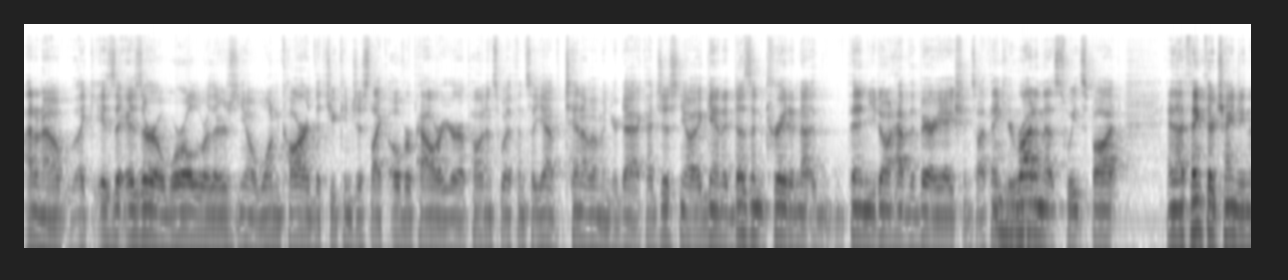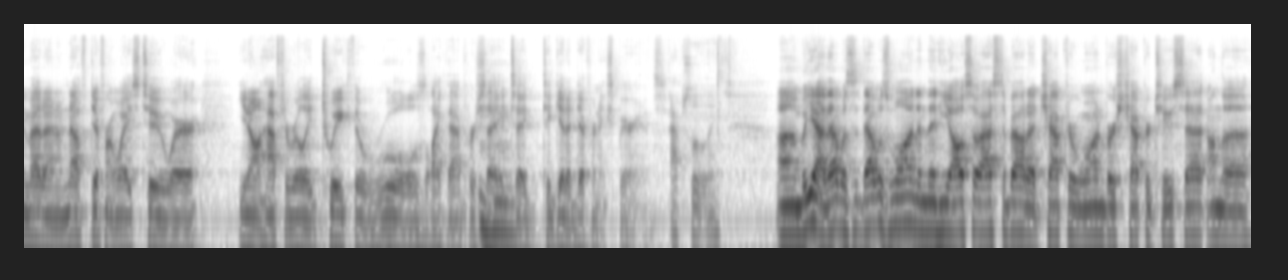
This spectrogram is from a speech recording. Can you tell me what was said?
I don't know, like is there, is there a world where there's you know one card that you can just like overpower your opponents with, and so you have ten of them in your deck? I just you know again, it doesn't create enough. Then you don't have the variation. So I think you're right in that sweet spot, and I think they're changing the meta in enough different ways too, where you don't have to really tweak the rules like that per se to, to get a different experience. absolutely. Um, but yeah, that was that was one, and then he also asked about a chapter one versus chapter two set on the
